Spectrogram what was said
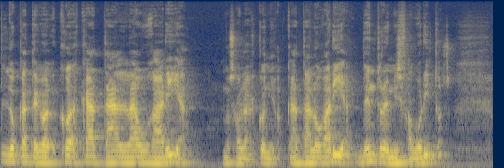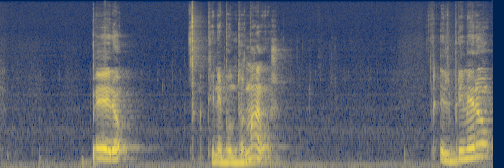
lo catalogaría. No sé hablar, coño. Catalogaría dentro de mis favoritos. Pero tiene puntos malos. El primero,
